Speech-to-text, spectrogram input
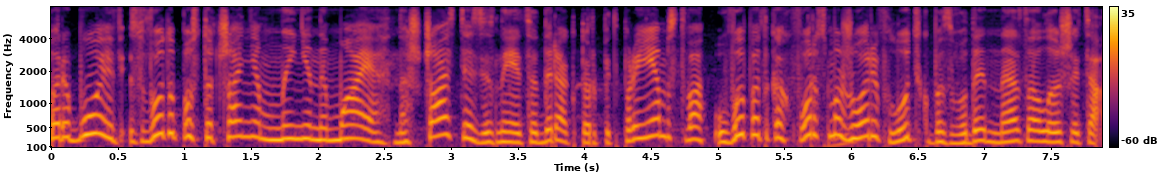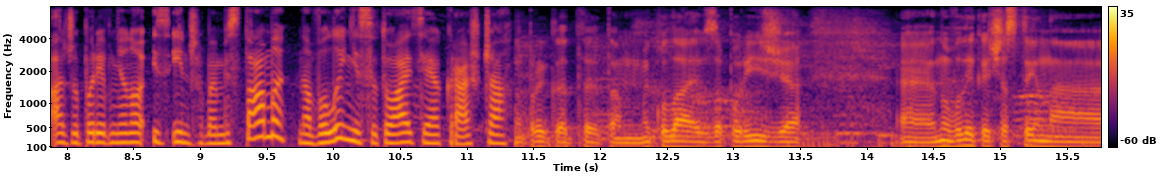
Перебоїв з водопостачанням нині немає. На щастя, зізнається директор підприємства. У випадках форс-мажорів Луцьк без води не залишиться, адже порівняно із іншими містами на Волині ситуація краща. Наприклад, там Миколаїв, Запоріжжя, е, ну велика частина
